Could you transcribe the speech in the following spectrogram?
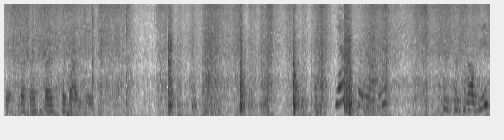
Też? Czekaj, chyba jeszcze bardziej. Jak to robić? Co chcesz robić?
